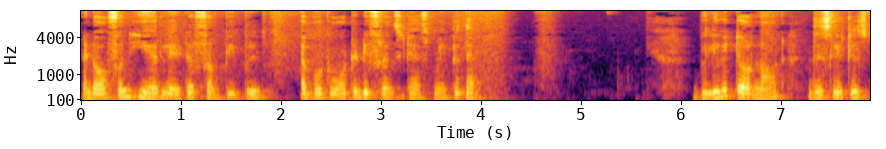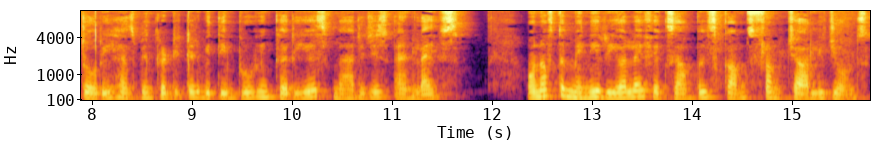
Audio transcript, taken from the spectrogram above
and often hear later from people about what a difference it has made to them. Believe it or not, this little story has been credited with improving careers, marriages, and lives. One of the many real life examples comes from Charlie Jones,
